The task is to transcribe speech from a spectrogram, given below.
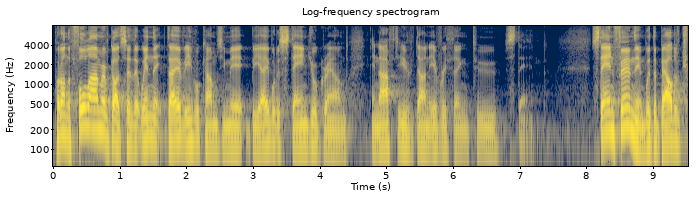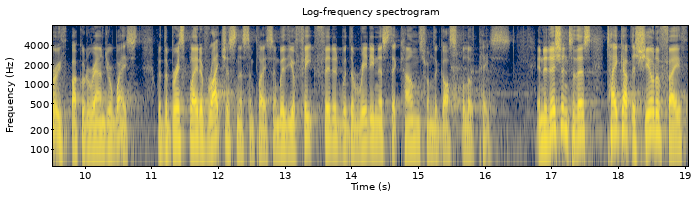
Put on the full armor of God so that when the day of evil comes, you may be able to stand your ground, and after you've done everything, to stand. Stand firm then with the belt of truth buckled around your waist, with the breastplate of righteousness in place, and with your feet fitted with the readiness that comes from the gospel of peace. In addition to this, take up the shield of faith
